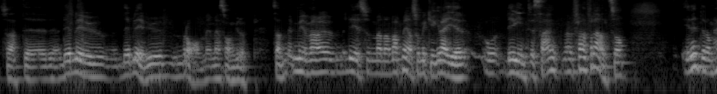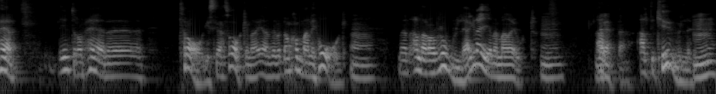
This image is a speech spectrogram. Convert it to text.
Så att eh, det, det, blev ju, det blev ju bra med, med en sån grupp. Så att, man, har- det så, man har varit med om så mycket grejer och det är intressant. Men framförallt så är det inte de här, det är inte de här eh, tragiska sakerna igen. De kommer man ihåg. Ja. Men alla de roliga grejerna man har gjort. Mm. Berätta. Allt är kul. Mm.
